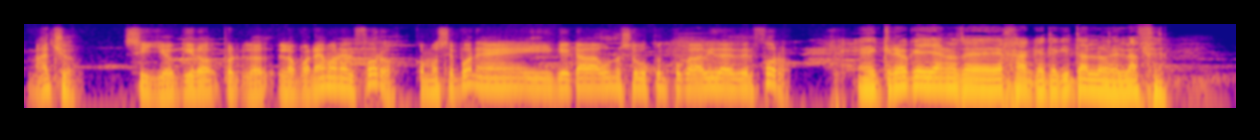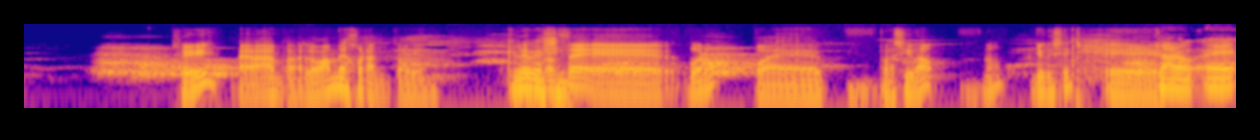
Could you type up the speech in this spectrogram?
macho, si yo quiero, pues lo, lo ponemos en el foro, como se pone y que cada uno se busque un poco la vida desde el foro. Eh, creo que ya no te dejan, que te quitan los enlaces. Sí, Ah, lo van mejorando todavía. Creo Entonces, que sí. eh, bueno, pues, pues así vamos, ¿no? Yo qué sé. Eh, Claro, eh,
